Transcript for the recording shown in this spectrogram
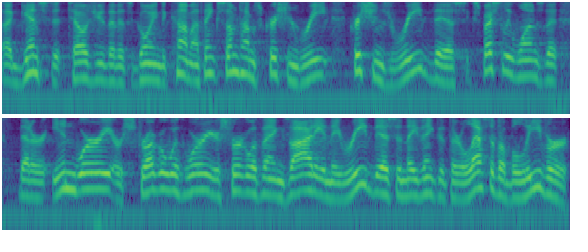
against it tells you that it's going to come. I think sometimes Christian read, Christians read this, especially ones that, that are in worry or struggle with worry or struggle with anxiety, and they read this and they think that they're less of a believer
